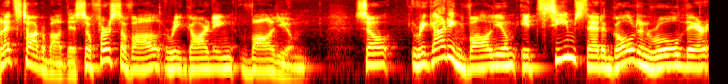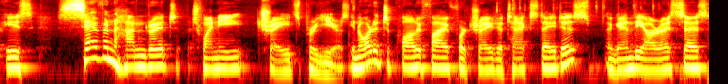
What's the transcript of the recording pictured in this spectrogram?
let's talk about this. So first of all, regarding volume. So, regarding volume, it seems that a golden rule there is 720 trades per year. In order to qualify for trader tax status, again, the IRS says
